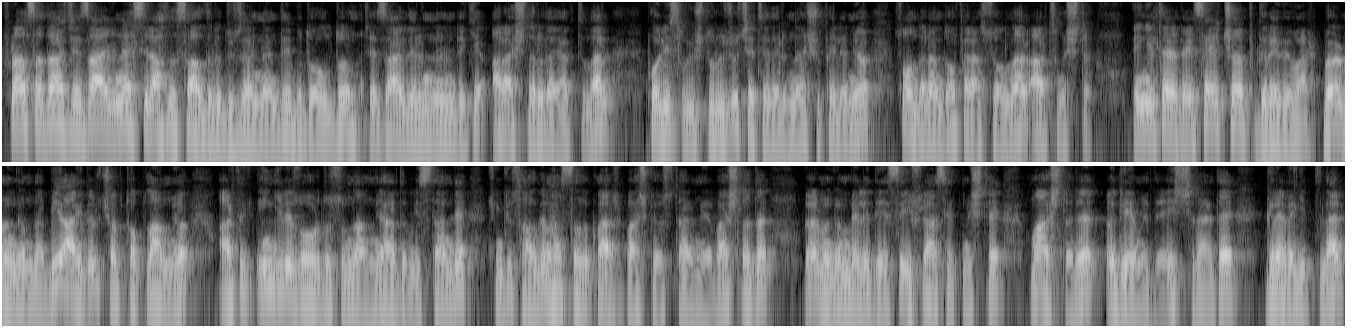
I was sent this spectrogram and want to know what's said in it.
Fransa'da cezaevine silahlı saldırı düzenlendi. Bu da oldu. Cezaevlerinin önündeki araçları da yaktılar. Polis uyuşturucu çetelerinden şüpheleniyor. Son dönemde operasyonlar artmıştı. İngiltere'de ise çöp grevi var. Birmingham'da bir aydır çöp toplanmıyor. Artık İngiliz ordusundan yardım istendi. Çünkü salgın hastalıklar baş göstermeye başladı. Birmingham Belediyesi iflas etmişti. Maaşları ödeyemedi. İşçiler de greve gittiler.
